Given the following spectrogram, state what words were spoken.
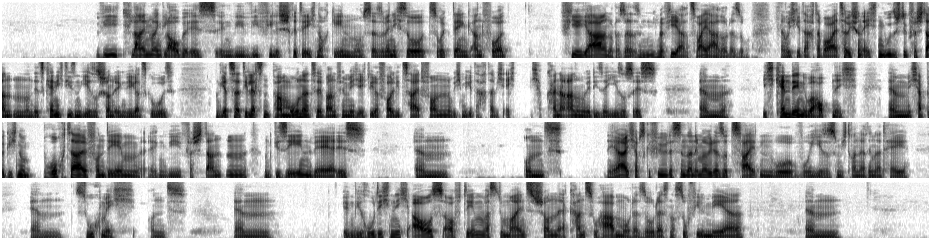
wie klein mein Glaube ist, irgendwie, wie viele Schritte ich noch gehen muss. Also wenn ich so zurückdenke an vor vier Jahren oder so, also nicht mal vier Jahre, zwei Jahre oder so, wo ich gedacht habe, boah, jetzt habe ich schon echt ein gutes Stück verstanden und jetzt kenne ich diesen Jesus schon irgendwie ganz gut. Und jetzt halt die letzten paar Monate waren für mich echt wieder voll die Zeit von, wo ich mir gedacht habe, ich echt, ich habe keine Ahnung, wer dieser Jesus ist. Ähm, ich kenne den überhaupt nicht. Ähm, ich habe wirklich nur einen Bruchteil von dem irgendwie verstanden und gesehen, wer er ist. Ähm, und ja, ich habe das Gefühl, das sind dann immer wieder so Zeiten, wo, wo Jesus mich daran erinnert, hey, ähm, such mich und ähm, irgendwie ruh dich nicht aus auf dem, was du meinst, schon erkannt zu haben oder so. Da ist noch so viel mehr. Ähm,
